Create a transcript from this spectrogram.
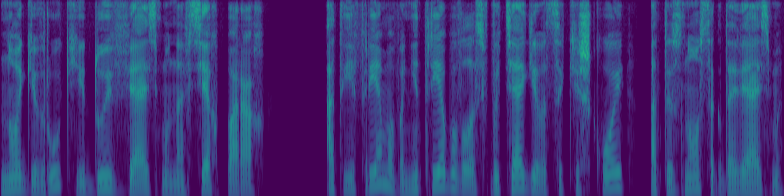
ноги в руки и дуй в Вязьму на всех парах. От Ефремова не требовалось вытягиваться кишкой от износок до Вязьмы.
